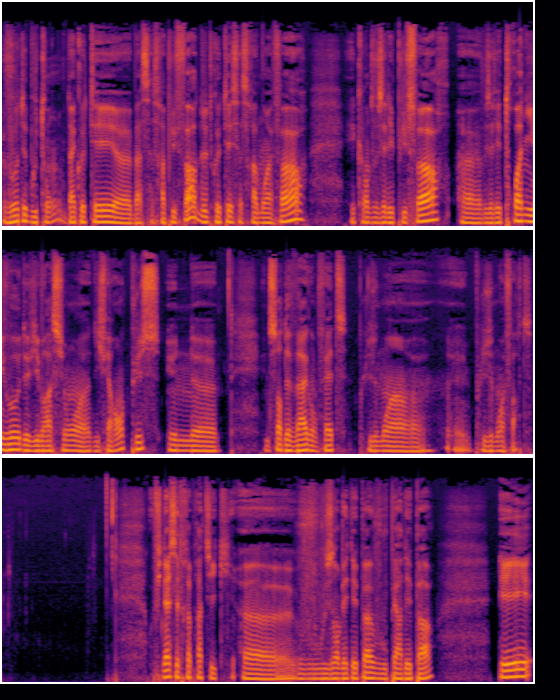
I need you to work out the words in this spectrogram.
vos deux boutons. D'un côté, euh, bah, ça sera plus fort, de l'autre côté, ça sera moins fort. Et quand vous allez plus fort, vous avez trois niveaux de vibration différentes, plus une, une sorte de vague en fait, plus ou moins, plus ou moins forte. Au final, c'est très pratique. Euh, vous vous embêtez pas, vous vous perdez pas. Et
